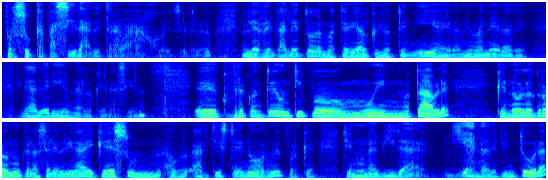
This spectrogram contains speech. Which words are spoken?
por su capacidad de trabajo, etc. Le regalé todo el material que yo tenía, era mi manera de, de adherirme a lo que él hacía. ¿no? Eh, frecuenté un tipo muy notable que no logró nunca la celebridad y que es un artista enorme porque tiene una vida llena de pintura,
